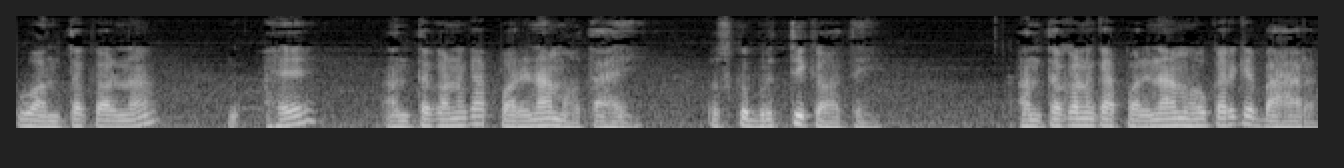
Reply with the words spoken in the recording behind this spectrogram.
वो अंतकरण है, अंतकरण का परिणाम होता है। उसको वृत्ति कहते हैं। अंतकरण का परिणाम होकर के बाहर,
